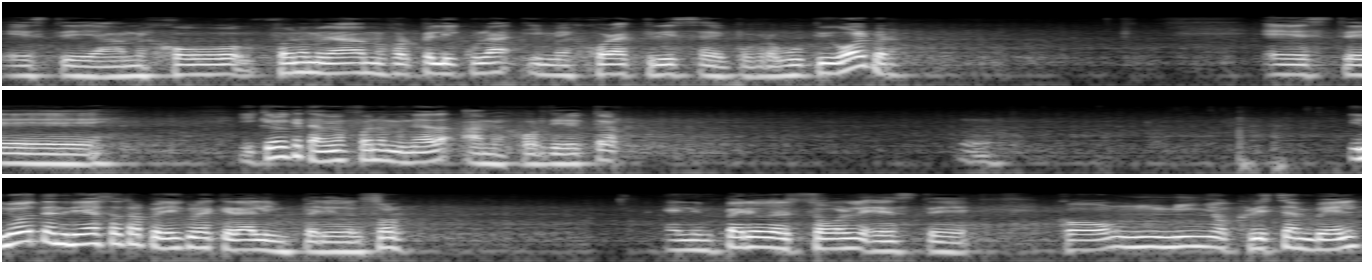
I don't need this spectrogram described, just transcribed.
este a mejor fue nominado a mejor película y mejor actriz eh, por Whoopi Goldberg este y creo que también fue nominada a Mejor Director. Y luego tendrías otra película que era El Imperio del Sol. El Imperio del Sol, este, con un niño Christian Bell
